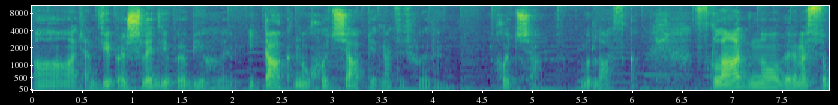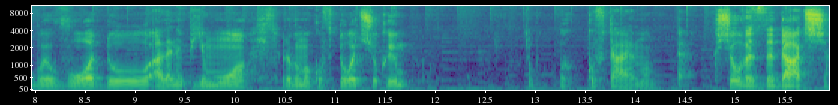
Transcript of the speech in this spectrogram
А, там, дві пройшли, дві пробігли. І так, ну, хоча б 15 хвилин. Хоча б, будь ласка. Складно, беремо з собою воду, але не п'ємо, робимо ковточок і ковтаємо. Якщо у вас задача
